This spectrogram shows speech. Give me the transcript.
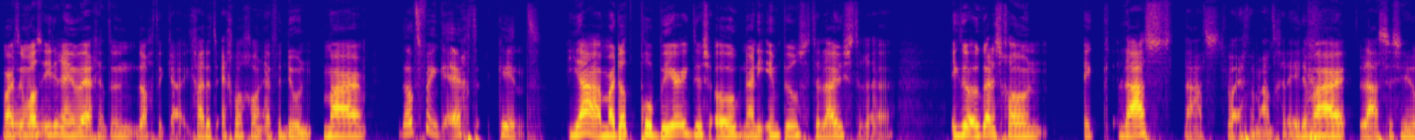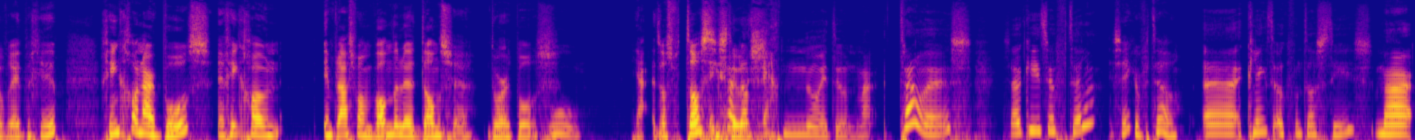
Maar toen was iedereen weg. En toen dacht ik, ja, ik ga dit echt wel gewoon even doen. Maar Dat vind ik echt kind. ja, maar dat probeer ik dus ook naar die impulsen te luisteren. Ik doe ook wel eens gewoon. Ik laatst, laatst, wel echt een maand geleden, maar laatst is een heel breed begrip. Ging ik gewoon naar het bos en ging ik gewoon in plaats van wandelen, dansen door het bos. Oeh. Ja, het was Ik fantastisch zou toen. dat echt nooit doen. Maar trouwens, zou ik je iets over vertellen? Zeker, vertel. Het klinkt ook fantastisch. Maar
